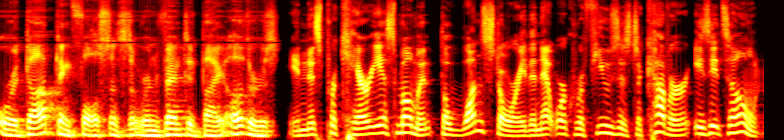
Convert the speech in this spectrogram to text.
or adopting falsehoods that were invented by others. In this precarious moment, the one story the network refuses to cover is its own,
